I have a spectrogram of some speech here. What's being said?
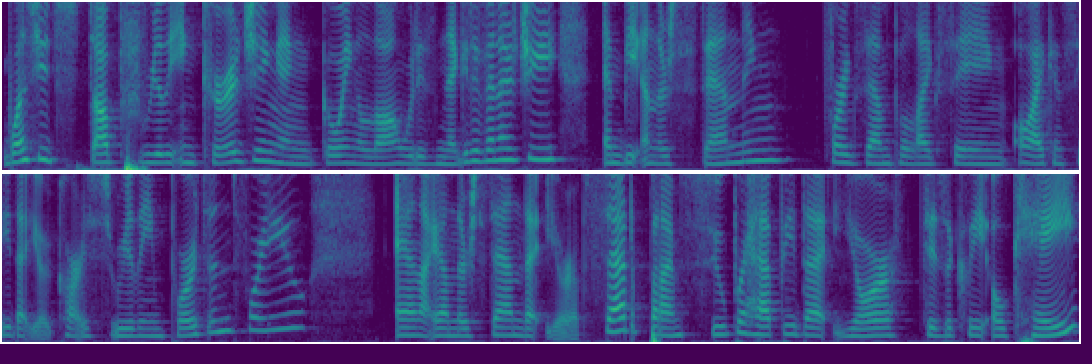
once you stop really encouraging and going along with his negative energy and be understanding for example, like saying, Oh, I can see that your car is really important for you. And I understand that you're upset, but I'm super happy that you're physically okay.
